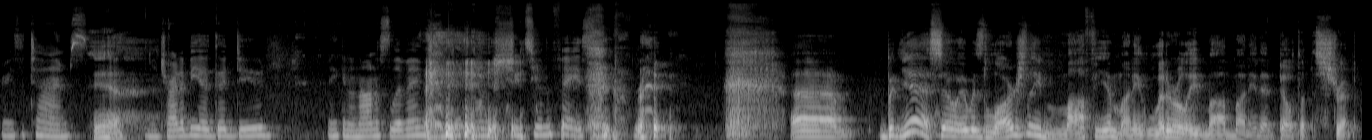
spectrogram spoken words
Crazy times. Yeah, You try to be a good dude, making an honest living, and shoots you in the face. right. Um, but yeah, so it was largely mafia money, literally mob money, that built up the strip.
